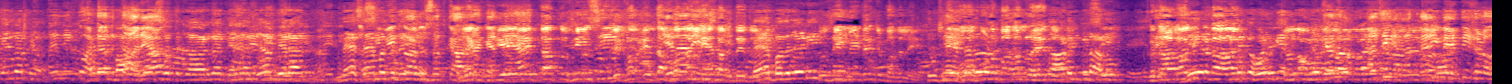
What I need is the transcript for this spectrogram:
ਨਹੀਂ ਨਹੀਂ ਤੁਹਾਡਾ ਅਧਿਕਾਰ ਆ। ਸਤਕਾਰ ਦਾ ਕਹਿੰਦਾ ਮੇਰਾ ਮੈਂ ਸਹਿਮਤ ਵੀ ਤੁਹਾਨੂੰ ਨਹੀਂ। ਸਤਿਕਾਰ ਨਾਲ ਕਹਿੰਦੇ ਆ ਇਦਾਂ ਤੁਸੀਂ ਦੇਖੋ ਇਦਾਂ ਬਦਲ ਨਹੀਂ ਸਕਦੇ ਮੈਂ ਤੁਸੀਂ ਬਦਲੇ ਨਹੀਂ। ਤੁਸੀਂ ਮੀਟਿੰਗ 'ਚ ਬਦਲੇ। ਤੁਸੀਂ ਹੁਣ ਬਦਲ ਰਹੇ ਰਿਕਾਰਡਿੰਗ ਕਢਾ ਲਓ। ਕਢਾ ਲਓ ਜੀ, ਜੇ ਕਢਾ ਲਓ। ਚਲੋ, ਹੁਣ ਚਲੋ। ਅਸੀਂ ਮੇਰੀ ਬੇਨਤੀ ਸੁਣੋ।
